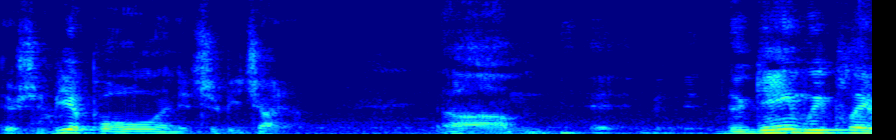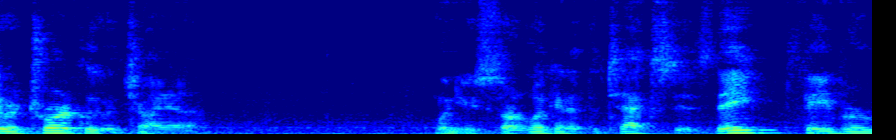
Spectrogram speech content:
there should be a pole, and it should be China. Um, the game we play rhetorically with China when you start looking at the text is they favor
